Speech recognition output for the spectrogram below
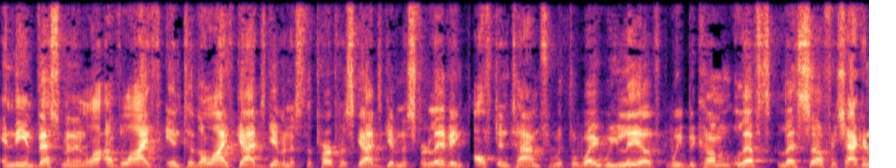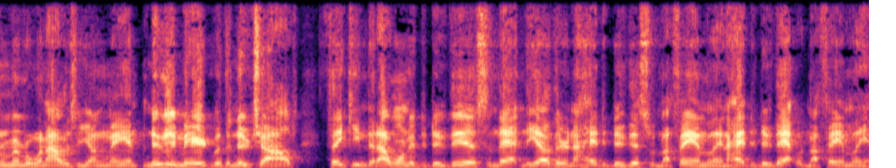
and the investment in, of life into the life God's given us, the purpose God's given us for living, oftentimes with the way we live, we become less, less selfish. I can remember when I was a young man, newly married with a new child, thinking that I wanted to do this and that and the other, and I had to do this with my family and I had to do that with my family,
